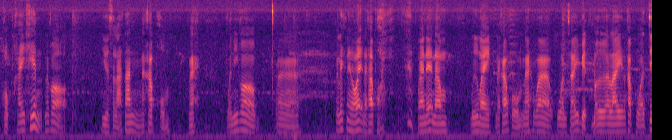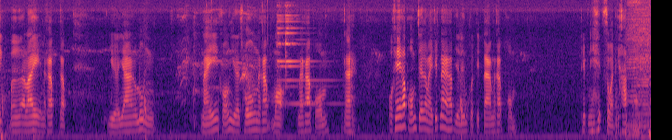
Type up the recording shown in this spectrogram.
ขบไคเค้นแล้วก็เหยื่อสลาตันนะครับ ผมนะวันนี้ก็เล็กน้อยนะครับผมมาแนะนำมือใหม่นะครับ ผมนะว่าควรใช้เบ็ดเบอร์อะไรนะครับ หัวจิกเบอร์อะไรนะครับ กับเหยื่อยางรุ่น ไหนของเหยื่อชงนะครับ เหมาะนะครับผมนะโอเคครับผมเจอกันใหม่ทริปหน้าครับอย่าลืมกดติดตามนะครับผมทริปนี้สวัสดีครับ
